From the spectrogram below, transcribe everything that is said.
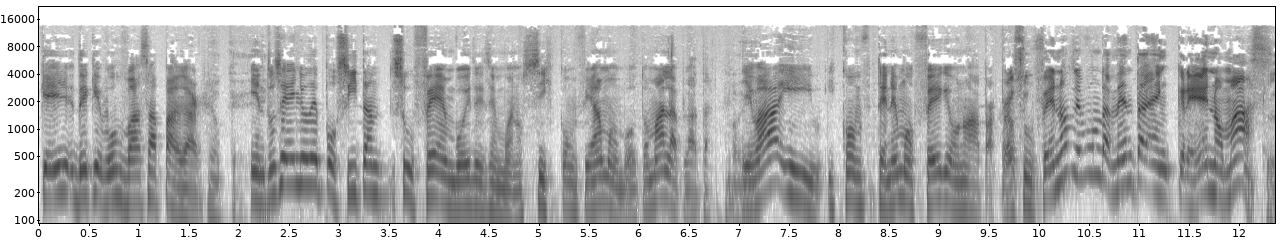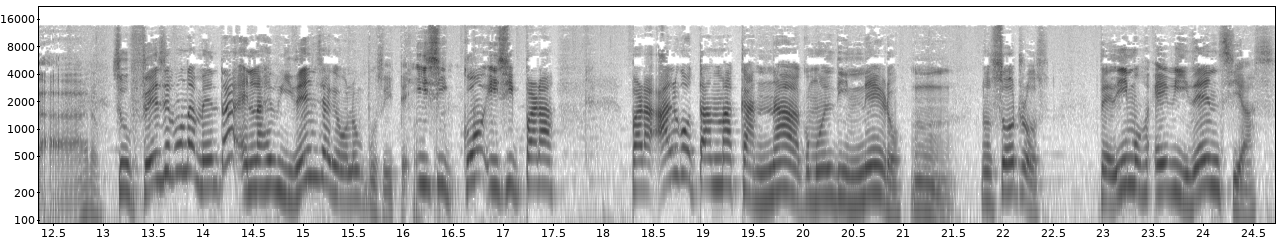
que, de que vos vas a pagar. Y entonces ellos depositan su fe en vos y te dicen, bueno, sí, confiamos en vos, toma la plata. Muy Lleva y, tenemos fe que vos nos vas a pagar. Pero su fe no se fundamenta en creer nomás. Claro. Su fe se fundamenta en las evidencias que vos le pusiste. Y si, co- y si para, para algo tan macanada como el dinero, Mm, nosotros pedimos evidencias,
